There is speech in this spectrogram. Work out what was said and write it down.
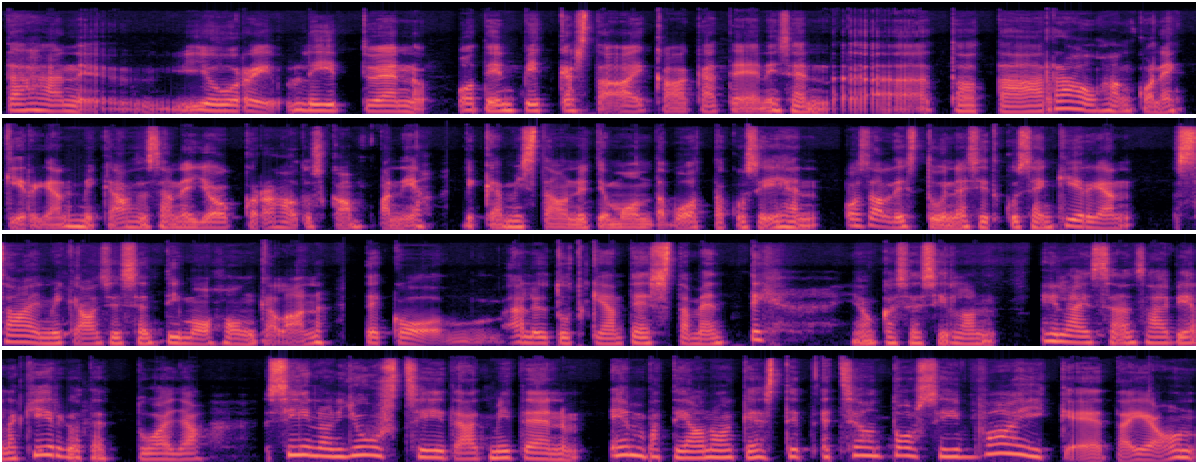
tähän juuri liittyen otin pitkästä aikaa käteeni sen äh, tota, Rauhankonekirjan, mikä on se sellainen joukkorahoituskampanja, mikä mistä on nyt jo monta vuotta, kun siihen osallistuin ja sitten kun sen kirjan sain, mikä on siis sen Timo Honkelan teko älytutkijan testamentti, jonka se silloin eläissään sai vielä kirjoitettua. Ja siinä on just siitä, että miten empatia on oikeasti, että se on tosi vaikeaa ja on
